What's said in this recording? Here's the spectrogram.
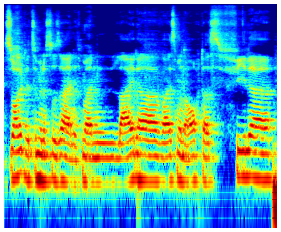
Sollte zumindest so sein. Ich meine, leider weiß man auch, dass viele,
